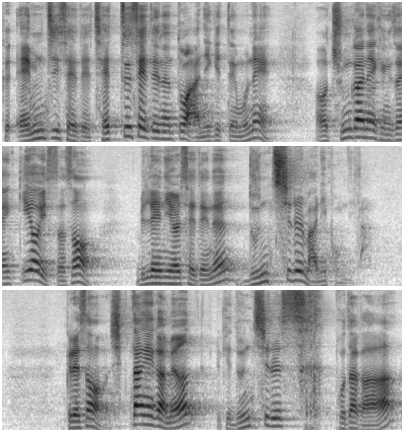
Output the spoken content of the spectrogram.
그 MZ 세대, Z 세대는 또 아니기 때문에 어, 중간에 굉장히 끼어 있어서 밀레니얼 세대는 눈치를 많이 봅니다. 그래서 식당에 가면 이렇게 눈치를 쓱 보다가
